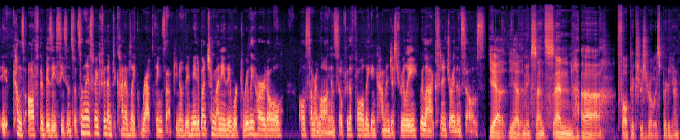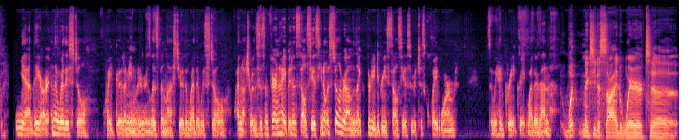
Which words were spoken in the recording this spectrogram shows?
it comes off their busy season. So it's a nice way for them to kind of like wrap things up. You know, they've made a bunch of money. They worked really hard all all summer long. And so for the fall, they can come and just really relax and enjoy themselves. Yeah, yeah, that makes sense. And uh, fall pictures are always pretty, aren't they? Yeah, they are. And the weather's still quite good. I mean, when we were in Lisbon last year, the weather was still, I'm not sure what this is in Fahrenheit, but in Celsius, you know, it was still around like 30 degrees Celsius, which is quite warm. So we had great, great weather then. What makes you decide where to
